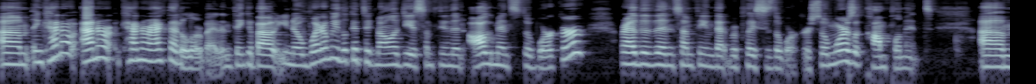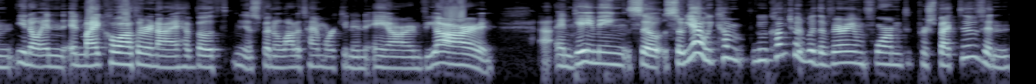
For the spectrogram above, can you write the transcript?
um, and kind of counteract that a little bit and think about, you know, why don't we look at technology as something that augments the worker rather than something that replaces the worker? So more as a complement. Um, you know, and and my co-author and I have both, you know, spent a lot of time working in AR and VR and uh, and gaming. So so yeah, we come we come to it with a very informed perspective and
